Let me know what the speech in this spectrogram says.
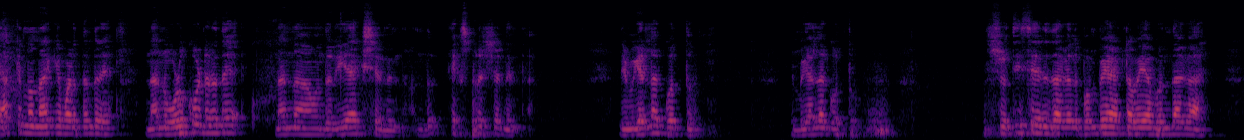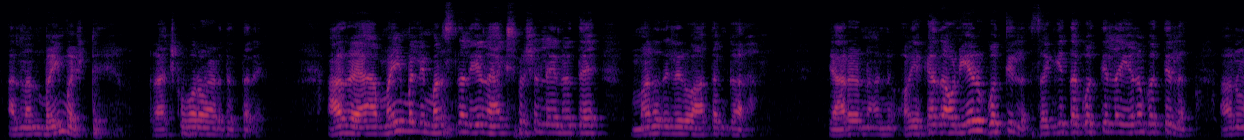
ಯಾಕೆ ನಾನು ಆಯ್ಕೆ ಮಾಡಿದೆ ನಾನು ಉಳ್ಕೊಂಡಿರೋದೆ ನನ್ನ ಒಂದು ರಿಯಾಕ್ಷನಿಂದ ಒಂದು ಎಕ್ಸ್ಪ್ರೆಷನ್ನಿಂದ ನಿಮಗೆಲ್ಲ ಗೊತ್ತು ನಿಮಗೆಲ್ಲ ಗೊತ್ತು. ಶ್ರುತಿ ಸೇರಿದಾಗ ಅಲ್ಲಿ ಬೊಂಬೆ ಆಟವಯ್ಯ ಬಂದಾಗ ಅಲ್ಲಿ ನನ್ನ ಮೈಮ್ ಅಷ್ಟೇ, ರಾಜ್ಕುಮಾರ್ ಆಡ್ತಿರ್ತಾರೆ. ಆದರೆ ಆ ಮೈಮಲ್ಲಿ ಮನಸ್ಸಿನಲ್ಲಿ ಏನು ಎಕ್ಸ್ಪ್ರೆಷನ್ ಏನಿರುತ್ತೆ? ಮನದಲ್ಲಿರುವ ಆತಂಕ. ಯಾರ ನಾನು ಯಾಕಂದ್ರೆ ಅವನು ಏನು ಗೊತ್ತಿಲ್ಲ, ಸಂಗೀತ ಗೊತ್ತಿಲ್ಲ, ಏನೂ ಗೊತ್ತಿಲ್ಲ. ಅವನು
